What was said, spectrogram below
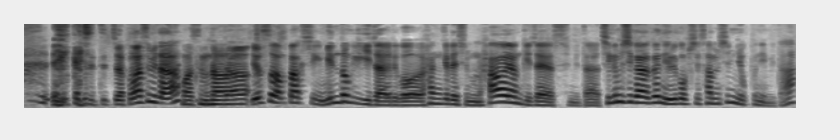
여기까지 듣죠. 고맙습니다. 고맙습니다. 뉴스 언박싱 민동기 기자 그리고 한겨레 신문 하어영 기자였습니다. 지금 시각은 7시 36분입니다.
